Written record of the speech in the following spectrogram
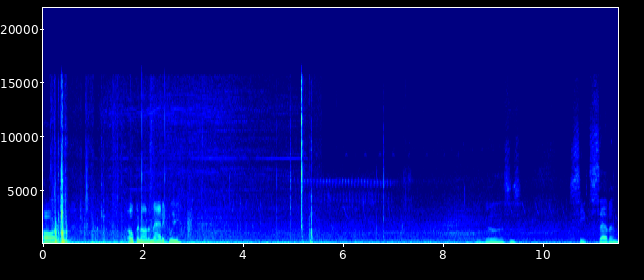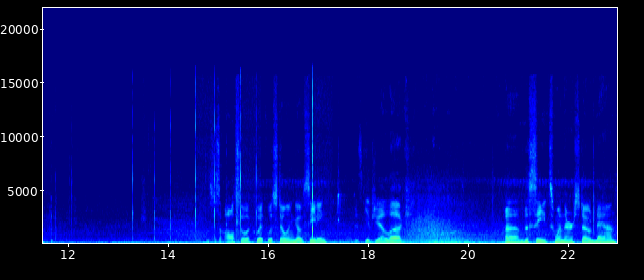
are open automatically. Go, this is seat seven. This is also equipped with stow and go seating. This gives you a look of the seats when they're stowed down.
